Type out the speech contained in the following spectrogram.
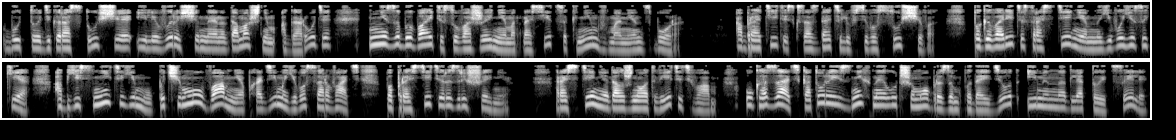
будь то дикорастущее или выращенное на домашнем огороде, не забывайте с уважением относиться к ним в момент сбора. Обратитесь к Создателю всего сущего, поговорите с растением на его языке, объясните ему, почему вам необходимо его сорвать, попросите разрешения. Растение должно ответить вам, указать, который из них наилучшим образом подойдет именно для той цели,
